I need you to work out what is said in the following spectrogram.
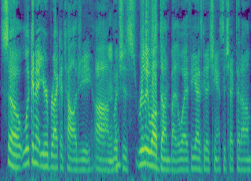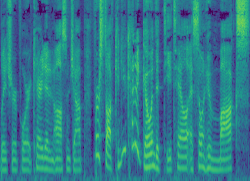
So, looking at your bracketology, um, Mhm. which is really well done, by the way, if you guys get a chance to check that out on Bleacher Report, Kerry did an awesome job. First off, can you kind of go into detail as someone who mocks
